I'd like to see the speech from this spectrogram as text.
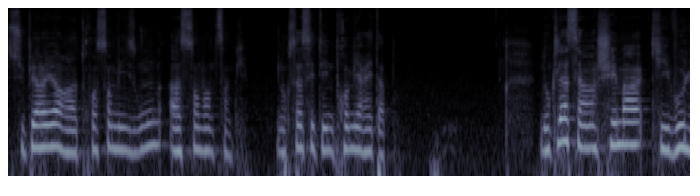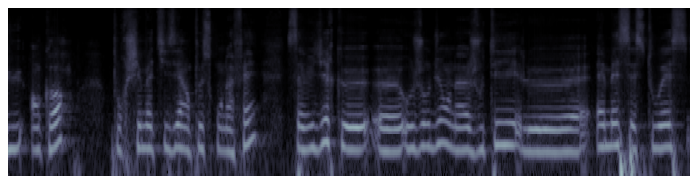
supérieur à 300 millisecondes à 125. Donc ça, c'était une première étape. Donc là, c'est un schéma qui évolue encore pour schématiser un peu ce qu'on a fait. Ça veut dire qu'aujourd'hui, euh, on a ajouté le MSS2S,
